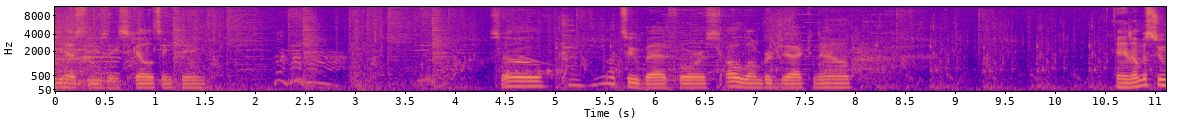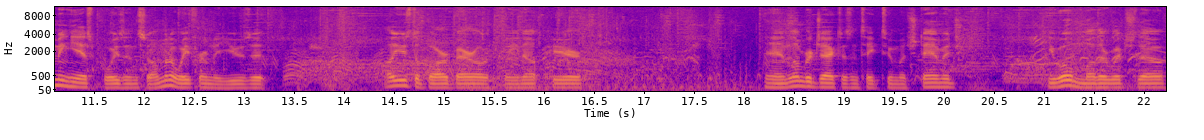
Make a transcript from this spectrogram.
he has to use a Skeleton King. So, not too bad for us. I'll Lumberjack now. And I'm assuming he has poison, so I'm going to wait for him to use it. I'll use the bar barrel to clean up here. And Lumberjack doesn't take too much damage. He will Mother Witch, though.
